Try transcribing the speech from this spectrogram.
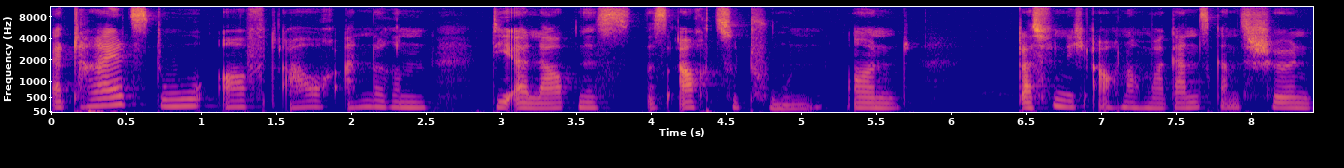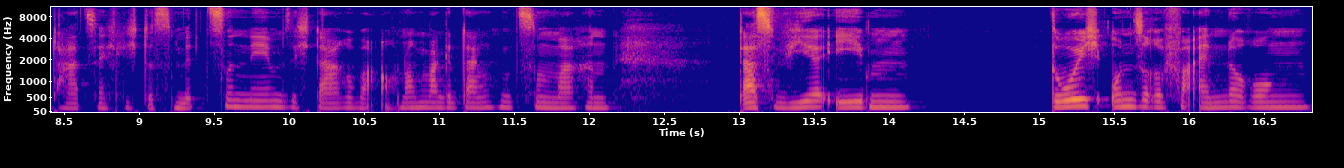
erteilst du oft auch anderen die Erlaubnis, das auch zu tun. Und das finde ich auch noch mal ganz, ganz schön, tatsächlich das mitzunehmen, sich darüber auch noch mal Gedanken zu machen, dass wir eben durch unsere Veränderungen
